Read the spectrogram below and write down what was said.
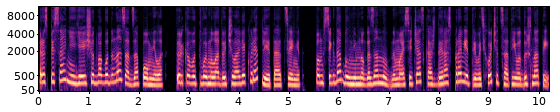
Расписание я еще два года назад запомнила. Только вот твой молодой человек вряд ли это оценит. Он всегда был немного занудным, а сейчас каждый раз проветривать хочется от его душноты.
